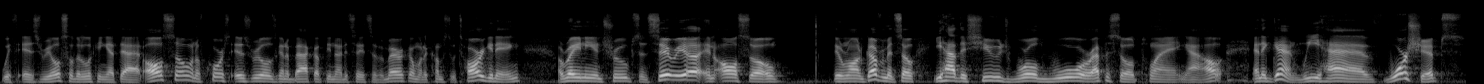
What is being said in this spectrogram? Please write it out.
with Israel, so they're looking at that also. And of course, Israel is going to back up the United States of America when it comes to targeting Iranian troops in Syria and also the Iran government. So you have this huge world war episode playing out. And again, we have warships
